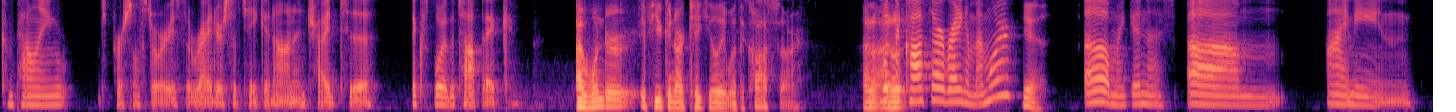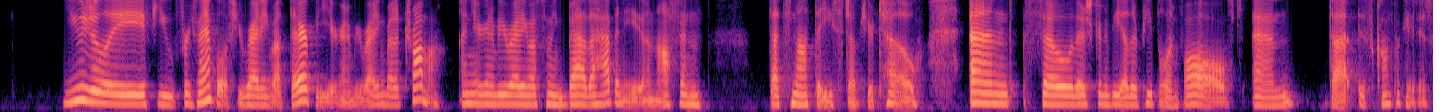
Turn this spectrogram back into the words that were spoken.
compelling personal stories the writers have taken on and tried to explore the topic. I wonder if you can articulate what the costs are. I don't, I What the costs are of writing a memoir? Yeah. Oh my goodness. Um, I mean, usually if you, for example, if you're writing about therapy, you're going to be writing about a trauma and you're going to be writing about something bad that happened to you. And often that's not that you stubbed your toe. And so there's going to be other people involved and that is complicated.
